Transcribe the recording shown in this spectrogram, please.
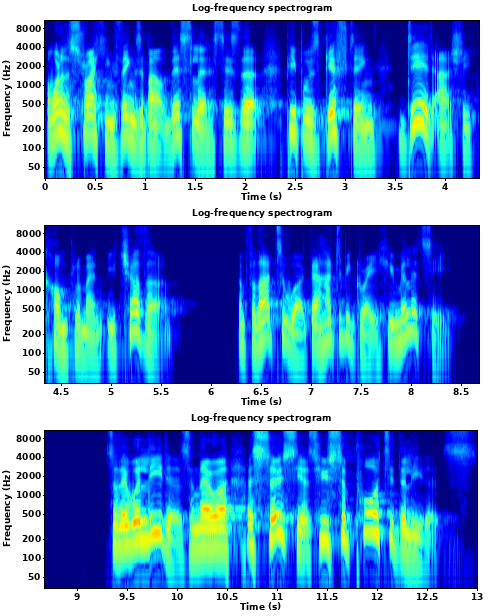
And one of the striking things about this list is that people's gifting did actually complement each other. And for that to work, there had to be great humility. So there were leaders and there were associates who supported the leaders.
